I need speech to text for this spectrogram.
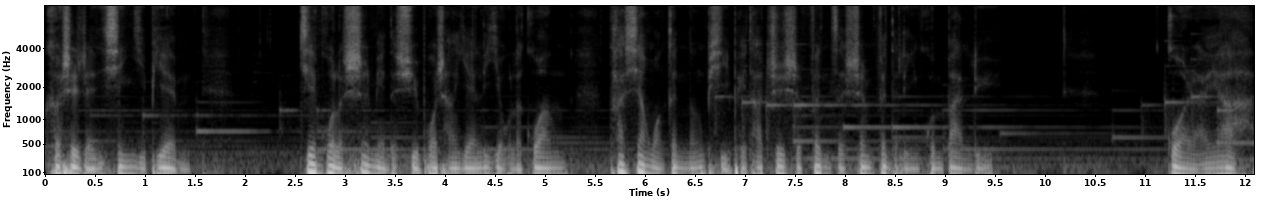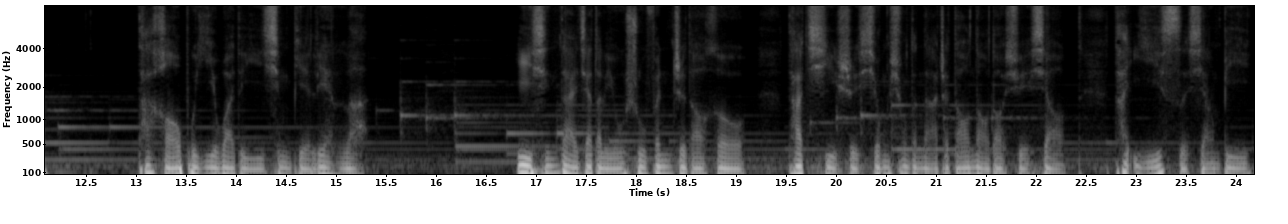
可是人心已变，见过了世面的许伯常眼里有了光。他向往更能匹配他知识分子身份的灵魂伴侣。果然呀，他毫不意外的移情别恋了。一心待嫁的刘淑芬知道后，她气势汹汹的拿着刀闹到学校，她以死相逼，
